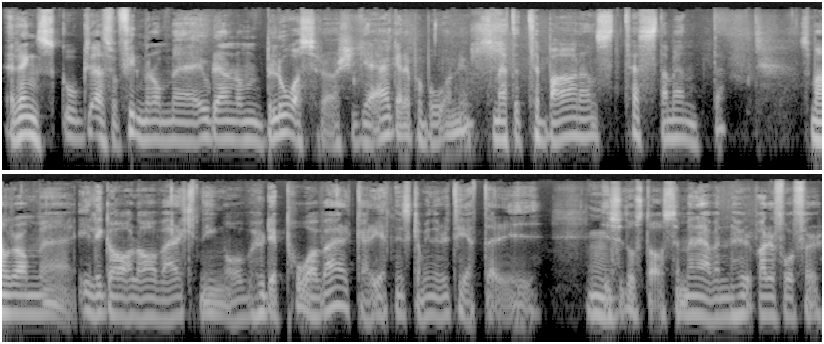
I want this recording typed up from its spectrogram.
regnskog, alltså filmer om, jag eh, gjorde en om blåsrörsjägare på Borneo som heter Tebarans testamente. Som handlar om eh, illegal avverkning och hur det påverkar etniska minoriteter i, mm. i Sydostasien. Men även hur, vad det får för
